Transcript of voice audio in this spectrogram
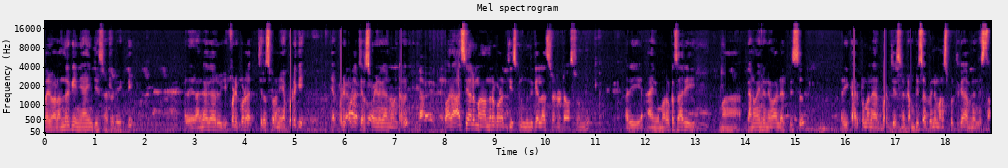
మరి వాళ్ళందరికీ న్యాయం చేసినటువంటి వ్యక్తి. మరి రంగా గారు ఇప్పటికి కూడా చిరస్మరణ ఎప్పటికీ ఎప్పటికి కూడా చిరస్మరణగానే ఉంటారు. వారి ఆశయాలు మనం అందరూ కూడా తీసుకుని ముందుకెళ్ళాల్సినటువంటి అవసరం ఉంది. మరి ఆయనకు మరొకసారి మా ఘనమైన నివాళులు అర్పిస్తూ మరి ఈ కార్యక్రమాన్ని ఏర్పాటు చేసిన కమిటీ సభ్యుని మనస్ఫూర్తిగా అభినందిస్తాం.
